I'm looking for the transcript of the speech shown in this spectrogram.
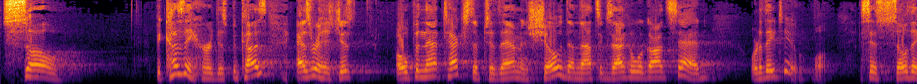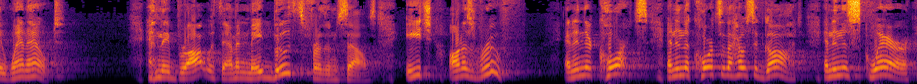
So, because they heard this, because Ezra has just opened that text up to them and showed them that's exactly what God said, what do they do? Well, it says, So they went out, and they brought with them and made booths for themselves, each on his roof and in their courts, and in the courts of the house of God, and in the square,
